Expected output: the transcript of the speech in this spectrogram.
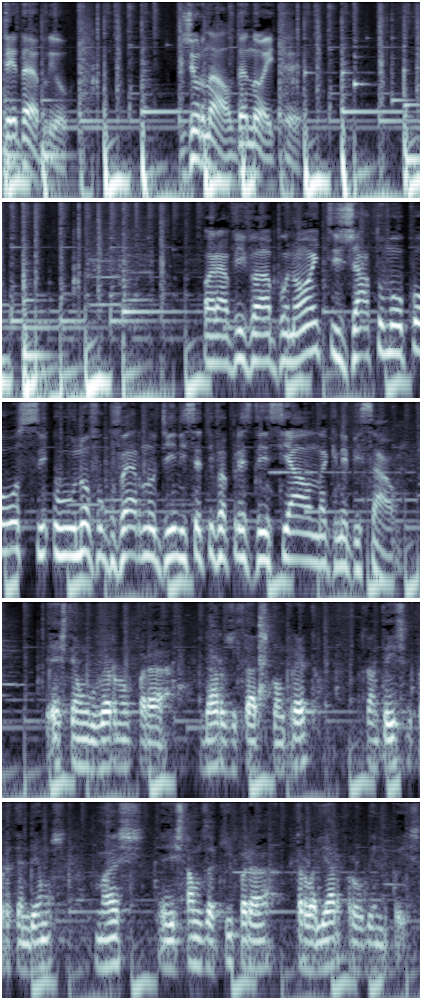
DW. Jornal da Noite. Ora, viva, boa noite. Já tomou posse o novo governo de iniciativa presidencial na Guiné-Bissau. Este é um governo para dar resultados concretos, portanto é isso que pretendemos, mas estamos aqui para trabalhar para o bem do país.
